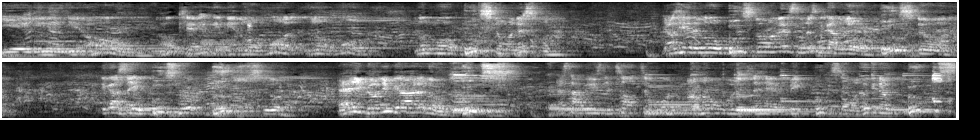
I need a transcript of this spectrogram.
Yeah, yeah, yeah. Oh, okay. Give me a little more, a little more, a little more boost on this one. Y'all hear the little boost on this one? This one got a little boost on it. You gotta say boost, boost. Look. There you go. You got it, little boost. That's how we used to talk to one of my homeboys that had big boots on. Look at them boots.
